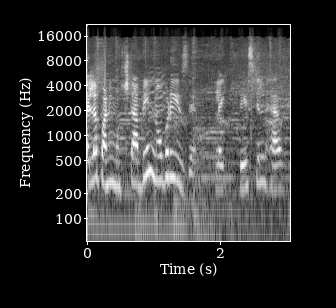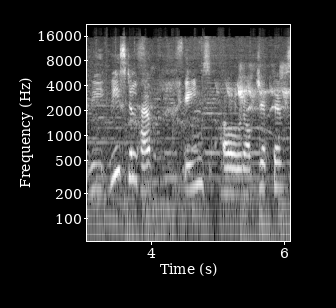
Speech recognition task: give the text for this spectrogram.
எல்லாம் பண்ணி முடிச்சிட்டேன் அப்படின்னு nobody is there like they still have we we still have aims ஒரு அப்ஜெக்டிவ்ஸ்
